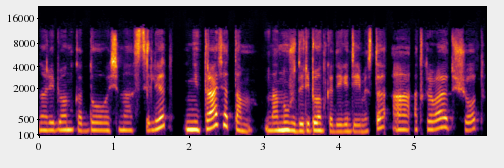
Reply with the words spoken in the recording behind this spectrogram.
на ребенка до 18 лет, не тратят там на нужды ребенка да, а открывают счет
